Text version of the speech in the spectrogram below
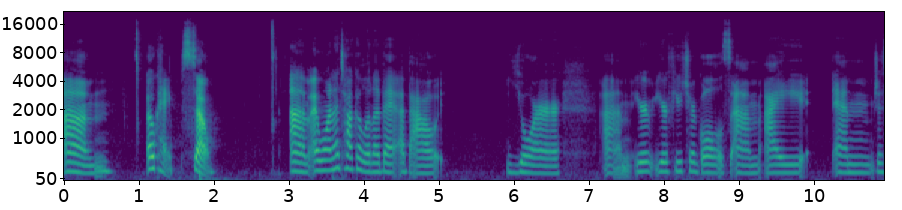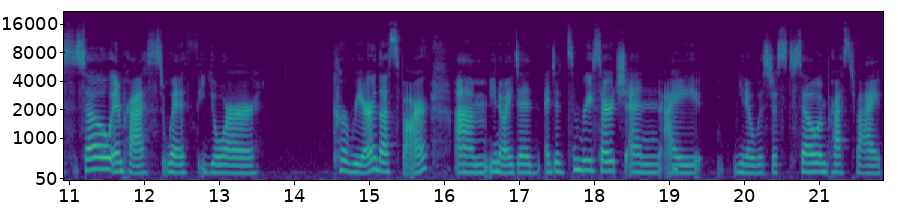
Um, okay, so um, I want to talk a little bit about your um, your your future goals. Um, I am just so impressed with your career thus far. Um, you know, I did I did some research and I, you know, was just so impressed by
